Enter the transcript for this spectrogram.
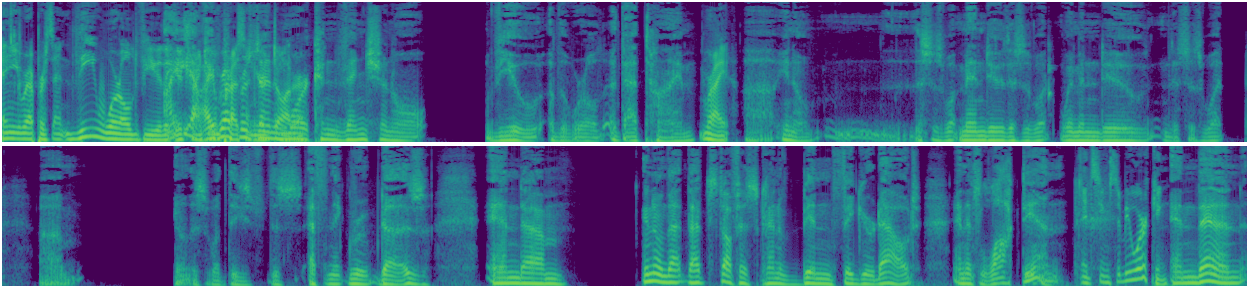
and you represent the worldview that you're yeah, trying to I impress on your represent a daughter. more conventional view of the world at that time. right. Uh, you know, this is what men do. This is what women do. This is what, um, you know, this is what these this ethnic group does, and um, you know that that stuff has kind of been figured out and it's locked in. It seems to be working. And then,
